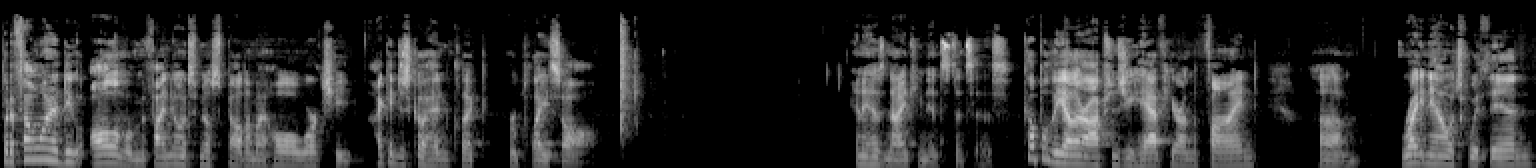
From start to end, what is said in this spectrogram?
But if I want to do all of them, if I know it's misspelled on my whole worksheet, I can just go ahead and click replace all. And it has 19 instances. A couple of the other options you have here on the find. Um, right now it's within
